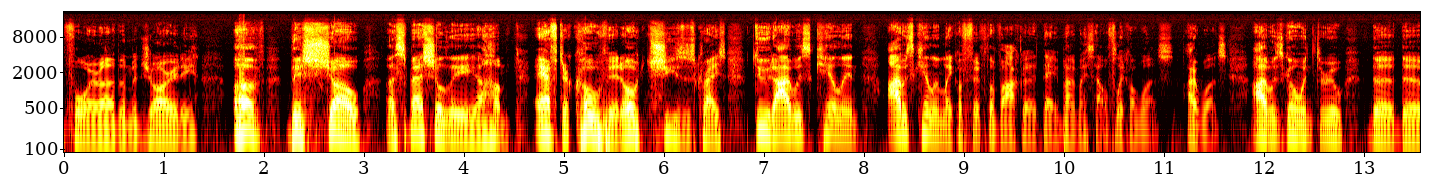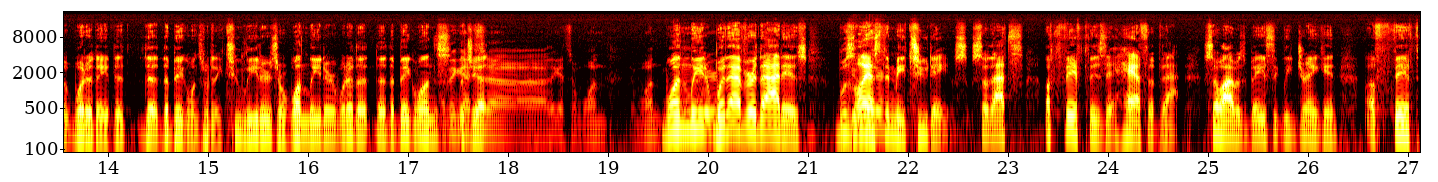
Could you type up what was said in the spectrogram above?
for uh, the majority of this show, especially um, after COVID. Oh, Jesus Christ. Dude, I was killing. I was killing like a fifth of vodka a day by myself. Like I was. I was. I was going through the, the what are they? The, the, the big ones. What are they? Two liters or one liter? What are the, the, the big ones? I think Legit that's uh, I think it's a one one one liter, whatever that is, was Two lasting liter? me two days. So that's a fifth is it half of that. So I was basically drinking a fifth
